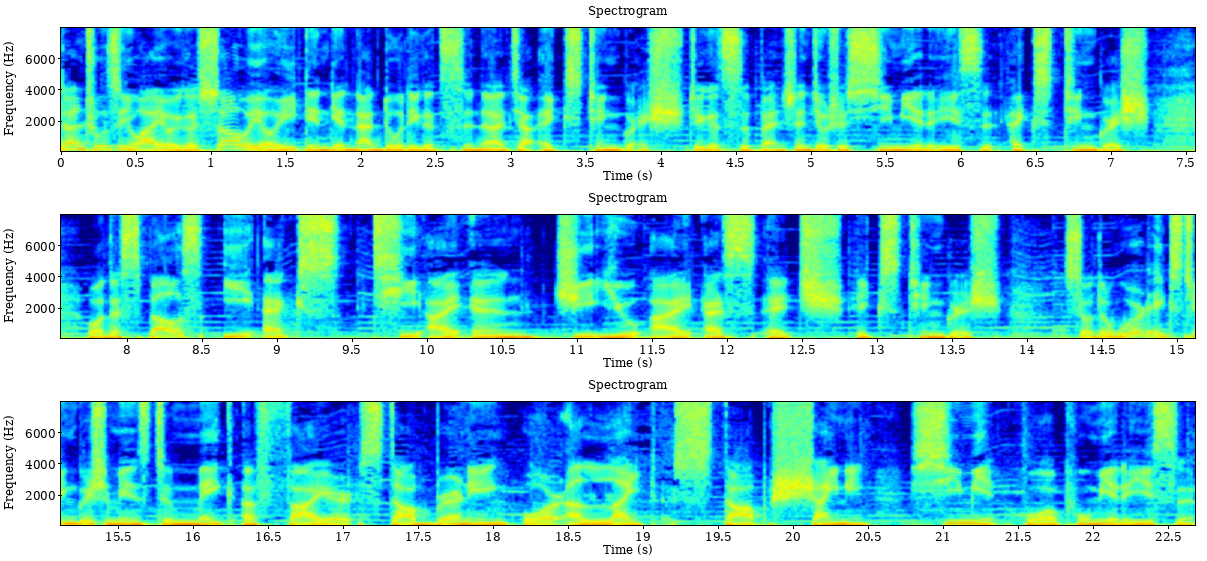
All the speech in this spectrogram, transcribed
当然，除此以外，有一个稍微有一点点难度的一个词呢，叫 extinguish。这个词本身就是熄灭的意思。extinguish，我的 spells e x t i n g u i s h extinguish。So the word extinguish means to make a fire stop burning or a light stop shining，熄灭或扑灭的意思。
